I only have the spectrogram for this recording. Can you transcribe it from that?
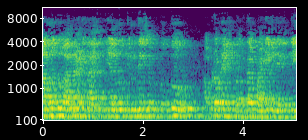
ఆ రోజు ఆనాటి రాజకీయాల్లో తెలుగుదేశం పొత్తు అప్పుడప్పుడే కొత్త పార్టీలు జరిగితే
